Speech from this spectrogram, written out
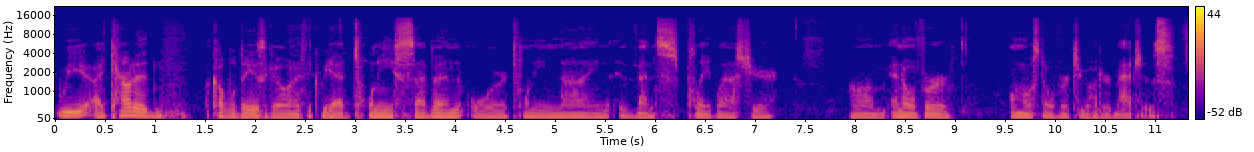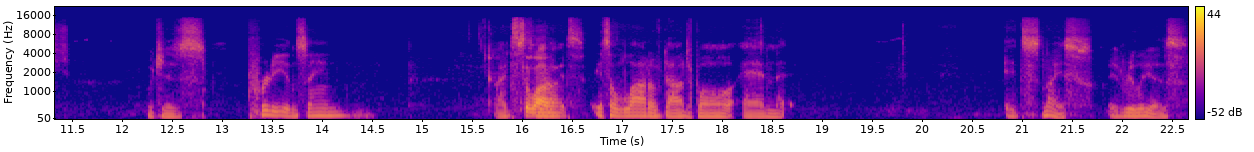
we I counted a couple days ago, and I think we had 27 or 29 events played last year, um, and over almost over 200 matches, which is pretty insane. I'd, It's a lot know, of- it's it's a lot of dodgeball, and it's nice. It really is.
